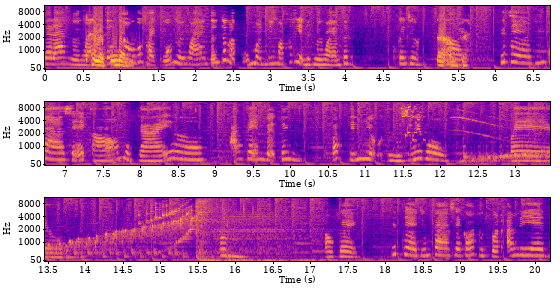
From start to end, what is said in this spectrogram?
Radar người ngoài Hay hành tinh mình? không có phải của người ngoài hành tinh tức là của mình nhưng mà phát hiện được người ngoài hành tinh. Ok chưa? À Rồi. ok. tiếp theo chúng ta sẽ có một cái uh, anten vệ tinh bắt tín hiệu từ Swivel wow Bum. ok tiếp theo chúng ta sẽ có thực vật alien.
